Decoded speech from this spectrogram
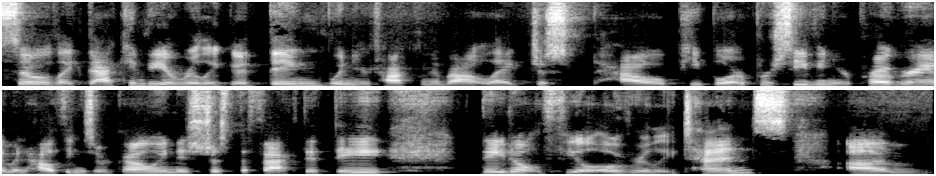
so like that can be a really good thing when you're talking about like just how people are perceiving your program and how things are going is just the fact that they they don't feel overly tense. Um,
